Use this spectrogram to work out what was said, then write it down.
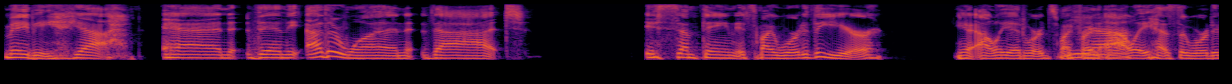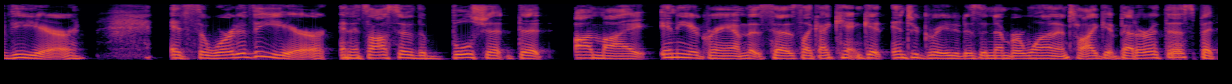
Maybe, yeah. And then the other one that is something, it's my word of the year. You know, Ali Edwards, my friend Yeah. Ali has the word of the year. It's the word of the year. And it's also the bullshit that on my Enneagram that says, like, I can't get integrated as a number one until I get better at this, but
